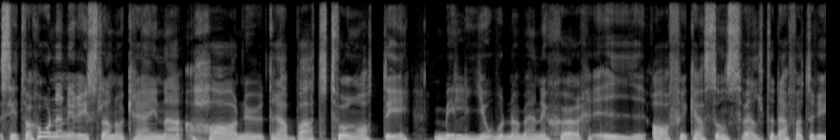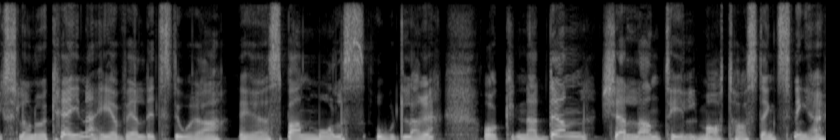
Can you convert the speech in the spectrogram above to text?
situationen i Ryssland och Ukraina har nu drabbat 280 miljoner människor i Afrika som svälter därför att Ryssland och Ukraina är väldigt stora eh, spannmålsodlare. Och när den källan till mat har stängts ner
